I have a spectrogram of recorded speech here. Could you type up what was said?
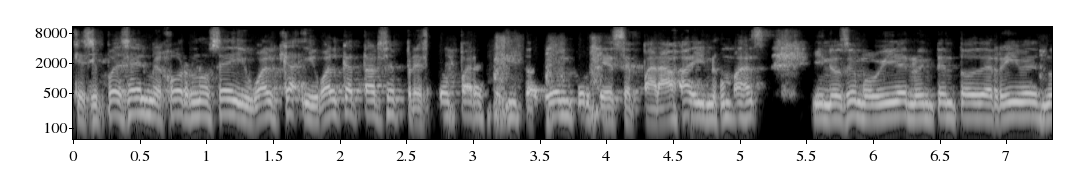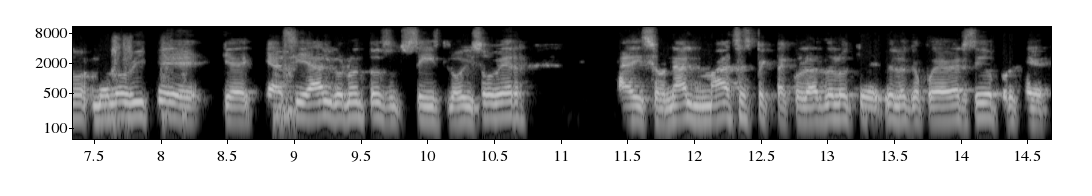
que si puede ser el mejor, no sé, igual, igual Qatar se prestó para esta situación porque se paraba ahí nomás y no se movía, no intentó derribes, no, no lo vi que, que, que hacía algo, ¿no? Entonces sí, lo hizo ver adicional más espectacular de lo que de lo que puede haber sido porque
